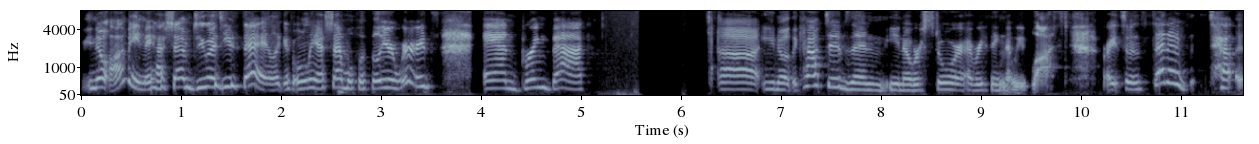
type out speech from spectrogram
you know, I mean, may Hashem do as you say. Like, if only Hashem will fulfill your words and bring back uh, you know, the captives and, you know, restore everything that we've lost, right? So instead of te-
